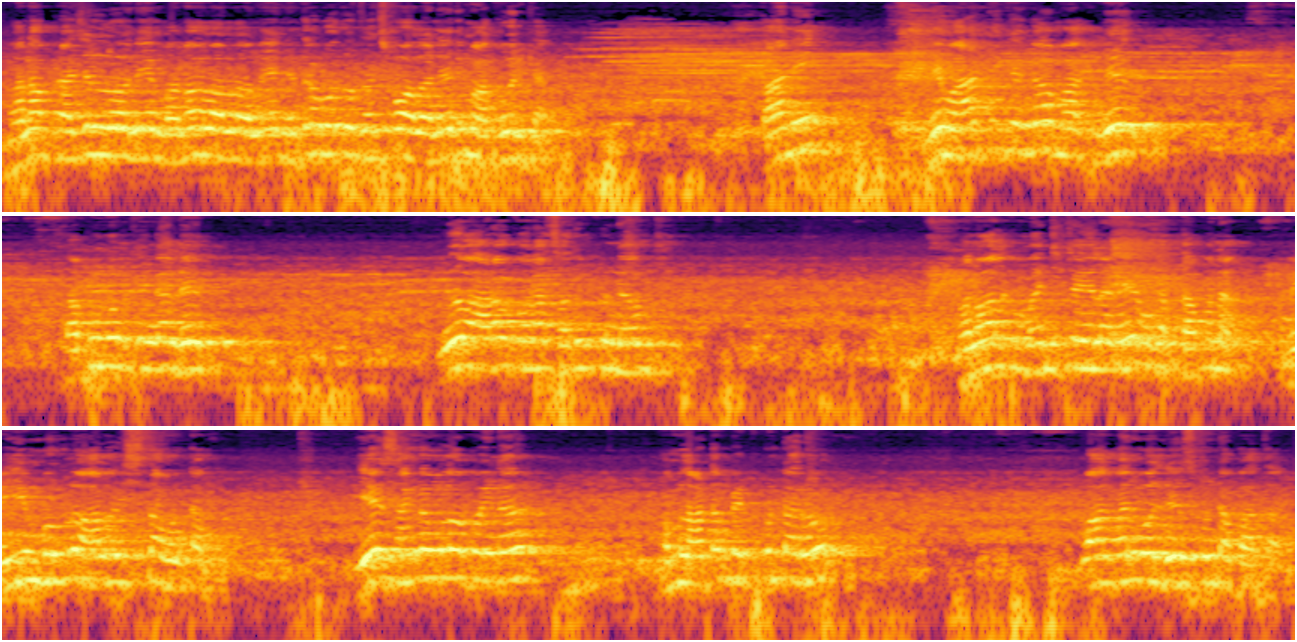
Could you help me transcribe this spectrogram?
మన ప్రజల్లోనే మనలోనే నిద్రపోతూ చచ్చిపోవాలనేది మా కోరిక. కానీ మేము ఆర్థికంగా మాకు లేదు. డబ్బు మూలకంగా లేదు. ఏదో అరవ కొర చదువుకున్నాం. మన వాళ్ళకి మంచి చేయాలనే ఒక తపన. వెయ్యింబొగులు ఆలోచిస్తూ ఉంటాం. ఏ సంఘంలో పోయినా మమ్మల్ని అడ్డం పెట్టుకుంటారో వాళ్ళ పని వాళ్ళు చేసుకుంటా పోతారు.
